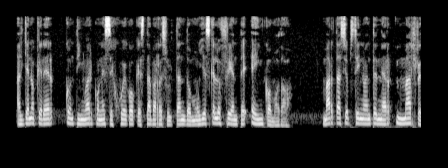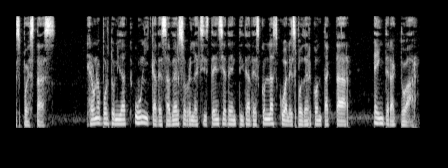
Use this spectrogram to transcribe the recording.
Al ya no querer continuar con ese juego que estaba resultando muy escalofriante e incómodo, Marta se obstinó en tener más respuestas. Era una oportunidad única de saber sobre la existencia de entidades con las cuales poder contactar e interactuar.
